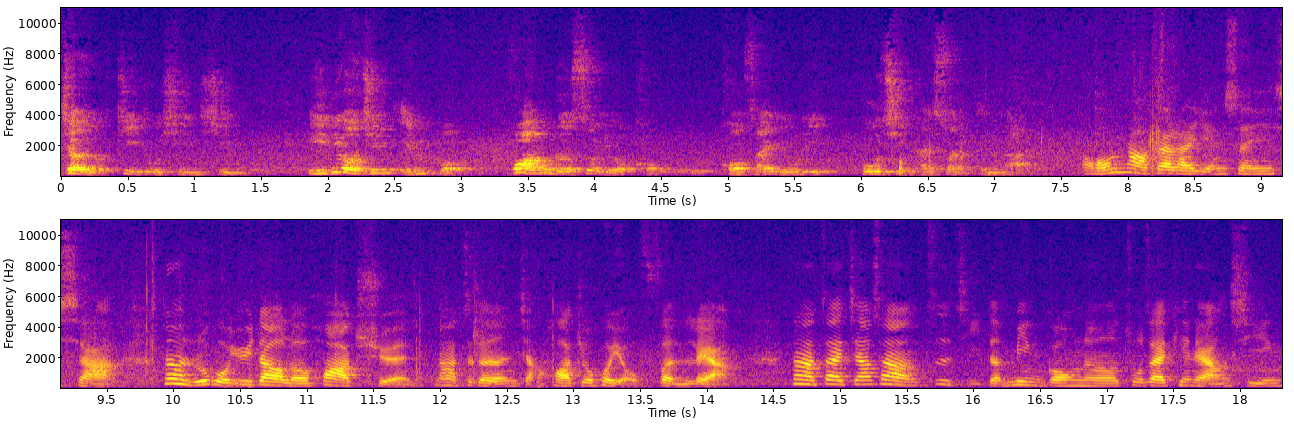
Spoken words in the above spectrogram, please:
较有嫉妒心心。以六金引火，化禄的时候有口无，口才流利，夫妻还算恩爱。哦，那我再来延伸一下。那如果遇到了化权，那这个人讲话就会有分量。那再加上自己的命宫呢，坐在天梁星，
